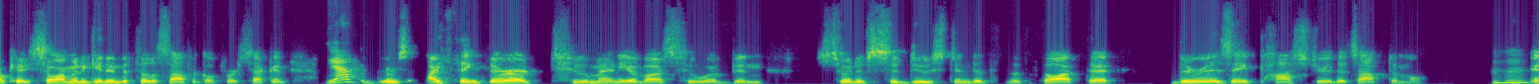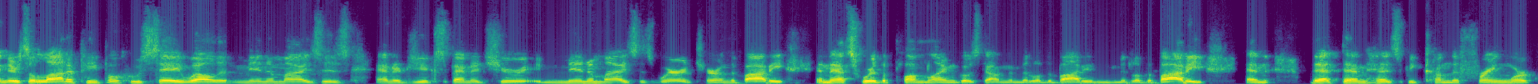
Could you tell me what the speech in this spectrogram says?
okay, so I'm going to get into philosophical for a second. Yeah. There's, I think there are too many of us who have been sort of seduced into the thought that there is a posture that's optimal. Mm-hmm. And there's a lot of people who say, well, it minimizes energy expenditure, it minimizes wear and tear on the body. And that's where the plumb line goes down the middle of the body, the middle of the body. And that then has become the framework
